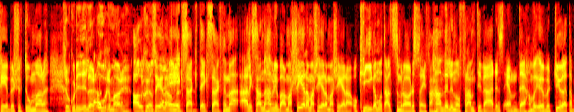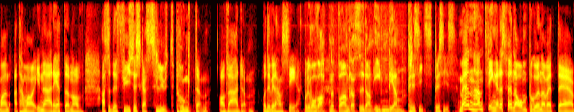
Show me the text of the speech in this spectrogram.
febersjukdomar. Krokodiler, ormar, allsköns elände. Exakt, exakt. Men Alexander han ville bara marschera, marschera, marschera och kriga mot allt som rörde sig. För han ville nå fram till världens ände. Han var övertygad att han, att han var i närheten av alltså den fysiska slutpunkten av världen. Och det vill han se. Och det var vattnet på andra sidan Indien. Precis, precis. Men han tvingades vända om på grund av ett, eh,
